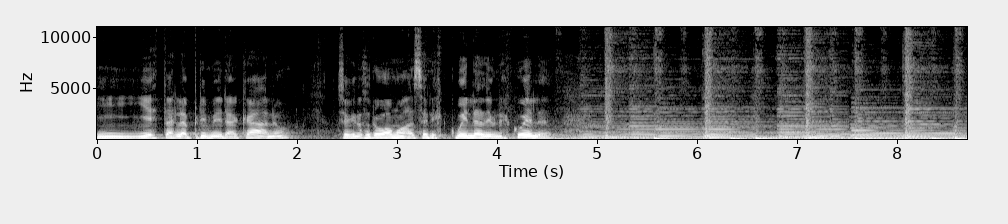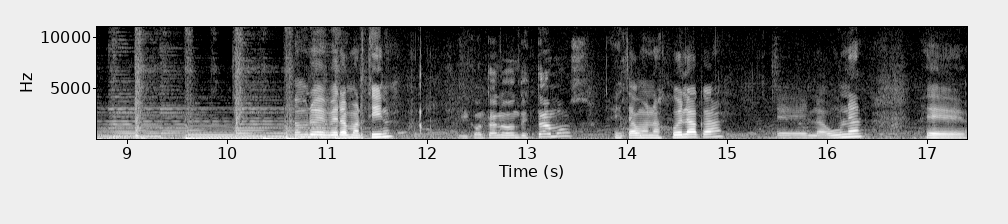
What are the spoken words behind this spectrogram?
y, esta es la primera acá, ¿no? O sea que nosotros vamos a hacer escuela de una escuela. Mi nombre es Vera Martín. Y contanos dónde estamos. Estamos en la escuela acá, eh, la UNER, eh,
